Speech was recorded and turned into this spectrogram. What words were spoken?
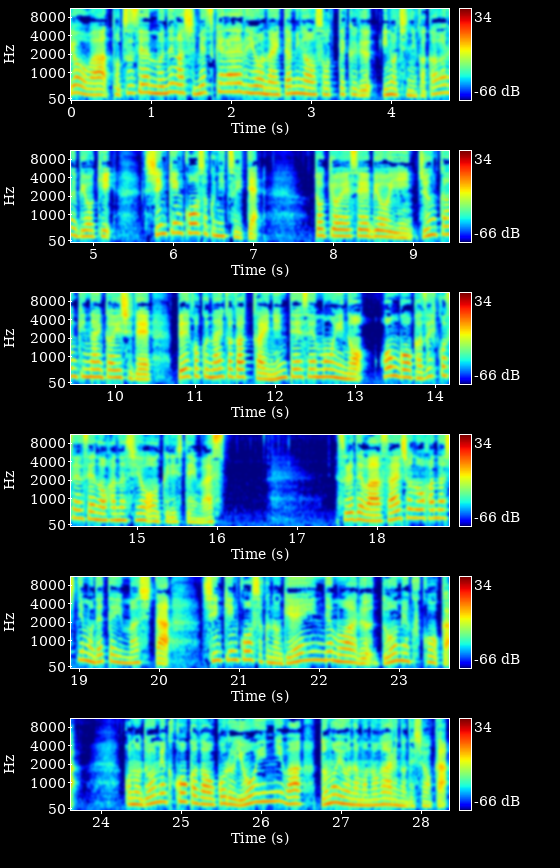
今日は突然胸が締め付けられるような痛みが襲ってくる命に関わる病気、心筋梗塞について、東京衛生病院循環器内科医師で、米国内科学会認定専門医の本郷和彦先生のお話をお送りしています。それでは最初のお話にも出ていました、心筋梗塞の原因でもある動脈硬化。この動脈硬化が起こる要因にはどのようなものがあるのでしょうか？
